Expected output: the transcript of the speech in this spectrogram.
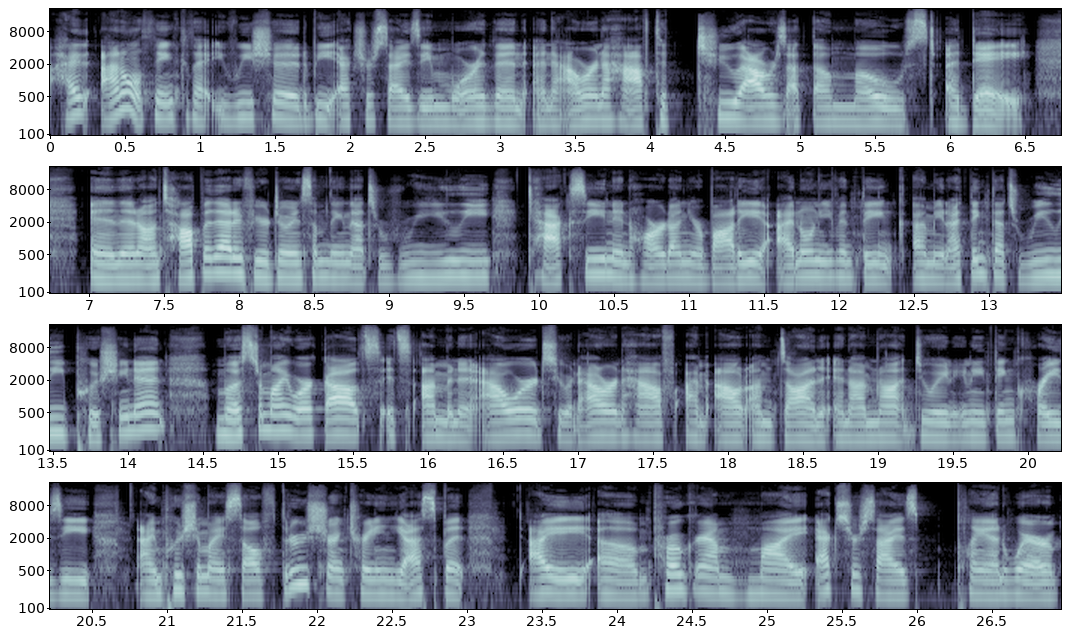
I, I don't think that we should be exercising more than an hour and a half to two hours at the most a day. And then on top of that, if you're doing something that's really taxing and hard on your body, I don't even think, I mean, I think that's really pushing it. Most of my workouts, it's I'm in an hour to an hour and a half, I'm out, I'm done, and I'm not doing anything crazy. I'm pushing myself through strength training, yes, but I um, program my exercise plan where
